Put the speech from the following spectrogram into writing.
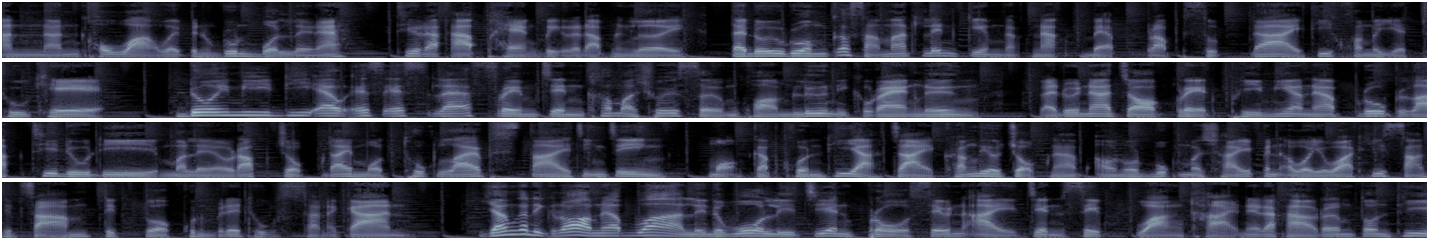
อันนั้นเขาวางไว้เป็นรุ่นบนเลยนะ ที่ราคาแพงไปอีกระดับหนึ่งเลย แต่โดยรวมก็สามารถเล่นเกมหนักๆ แบบปรับสุดได้ที่ความละเอียด 2K โดยมี DLSS และ Frame Gen เข้ามาช่วยเสริมความลื่นอีกแรงหนึ่ง และด้วยหน้าจอเกรดพรีเมียมนะครับ รูปลักษณ์ที่ดูดีมาเลยรับจบได้หมดทุกไลฟ์สไตล์จริง ๆ เหมาะกับคนที่อยากจ่ายครั้งเดียวจบนะครับ เอาโน้ตบุ๊กมาใช้เป็นอวัยวะที่ 33 ติดตัวคุณไปได้ทุกสถานการณ์ ย้ำกันอีกรอบนะครับว่า Lenovo Legion Pro 7i Gen 10 วางขายในราคาเริ่มต้นที่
